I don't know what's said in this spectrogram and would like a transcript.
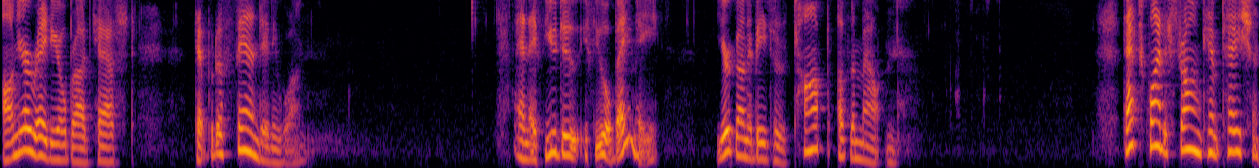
on your radio broadcast that would offend anyone. And if you do, if you obey me, you're going to be to the top of the mountain. That's quite a strong temptation.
